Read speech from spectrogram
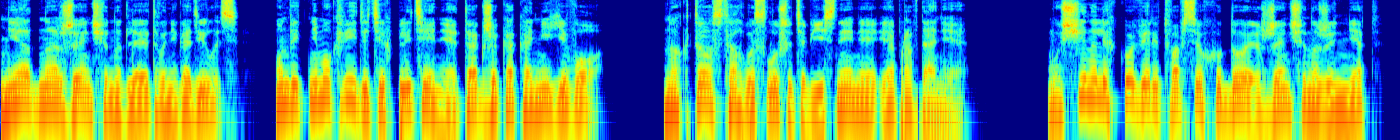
Ни одна женщина для этого не годилась. Он ведь не мог видеть их плетение, так же, как они его. Но кто стал бы слушать объяснения и оправдания? Мужчина легко верит во все худое, женщина же нет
